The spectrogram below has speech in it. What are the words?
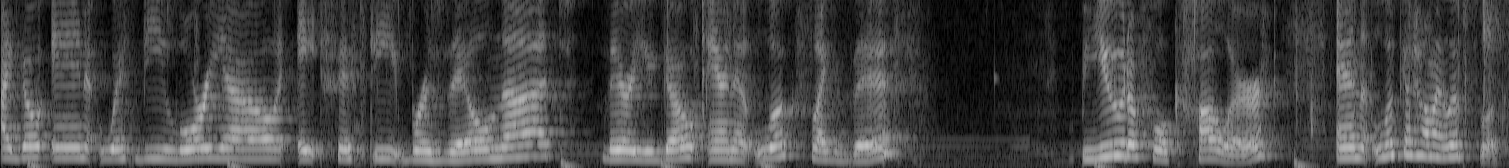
I go in with the L'Oreal 850 Brazil Nut. There you go. And it looks like this. Beautiful color. And look at how my lips look.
